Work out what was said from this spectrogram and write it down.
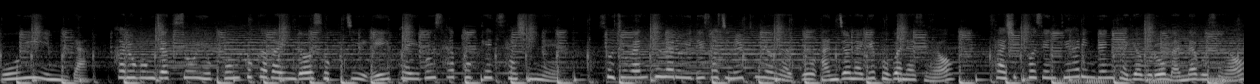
5위입니다. 하루 공작소 60 포카 바인더 속지 A5 4포켓 40매 소중한 폴라로이드 사진을 투명하고 안전하게 보관하세요. 40% 할인된 가격으로 만나보세요.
